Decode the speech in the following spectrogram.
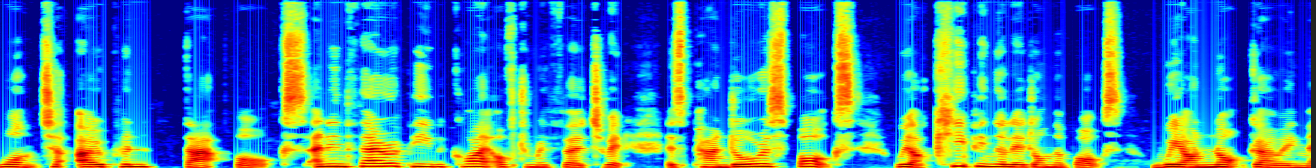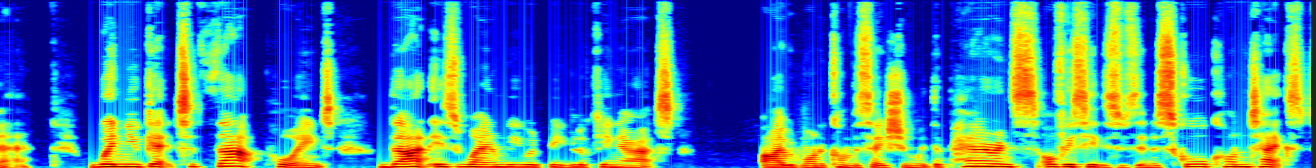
want to open that box. And in therapy, we quite often refer to it as Pandora's box. We are keeping the lid on the box. We are not going there. When you get to that point, that is when we would be looking at I would want a conversation with the parents. Obviously, this was in a school context,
